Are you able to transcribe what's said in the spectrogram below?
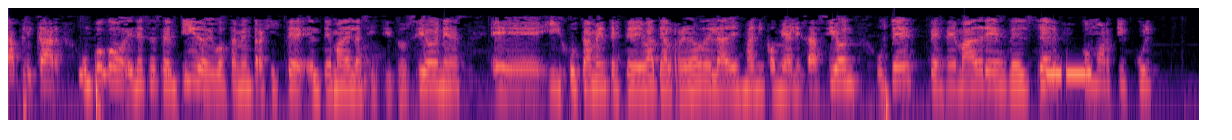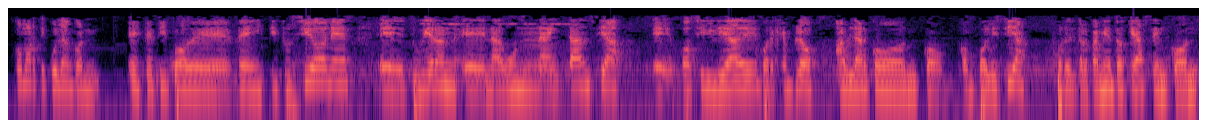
aplicar. Un poco en ese sentido, y vos también trajiste el tema de las instituciones eh, y justamente este debate alrededor de la desmanicomialización. Ustedes, desde Madres del Ser, ¿cómo, articul cómo articulan con este tipo de, de instituciones? ¿Tuvieron en alguna instancia eh, posibilidad de, por ejemplo, hablar con, con, policías por el tratamiento que hacen con,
